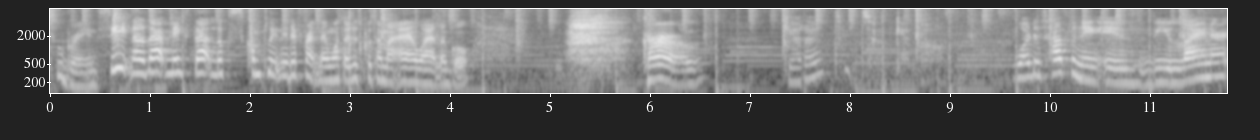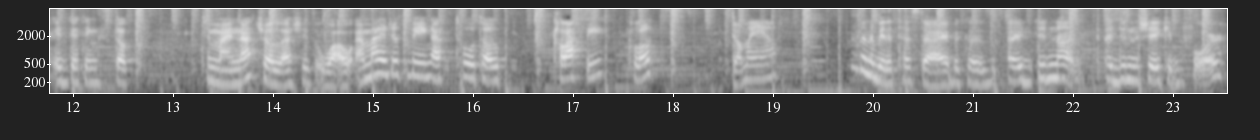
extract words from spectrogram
two brains. See, now that makes that looks completely different than what I just put on my eye a while ago. Girl, get it? It's okay. What is happening is the liner is getting stuck to my natural lashes. Wow, am I just being a total classy klutz dumbass? This is gonna be the tester eye because I did not, I didn't shake it before.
